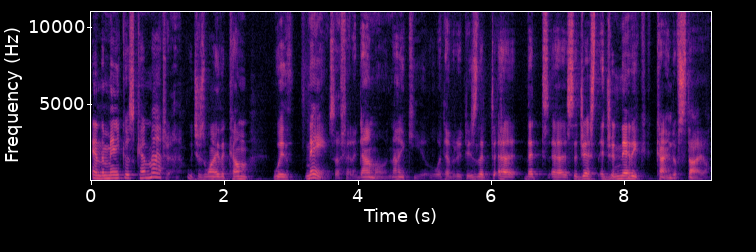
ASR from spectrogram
and the makers can matter, which is why they come with names, a Ferragamo, Nike, or whatever it is, that, uh, that uh, suggest a generic kind of style.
